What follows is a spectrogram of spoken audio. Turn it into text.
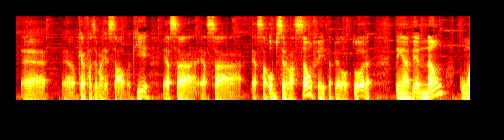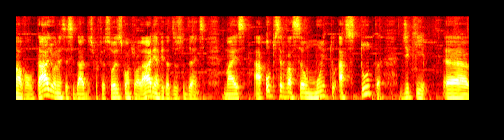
Uh, eu quero fazer uma ressalva aqui: essa, essa, essa observação feita pela autora tem a ver não com a vontade ou necessidade dos professores controlarem a vida dos estudantes, mas a observação muito astuta de que é,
